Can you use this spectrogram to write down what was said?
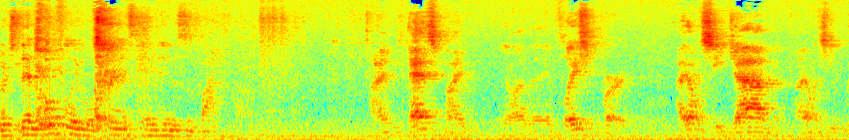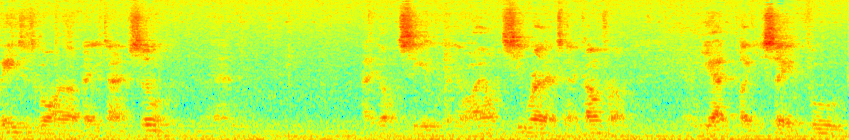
Which then hopefully will translate into some buying power. I, that's my, you know, the inflation part, I don't see job, I don't see wages going up anytime soon. And I don't see, you know, I don't see where that's gonna come from. And yet, like you say, food,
